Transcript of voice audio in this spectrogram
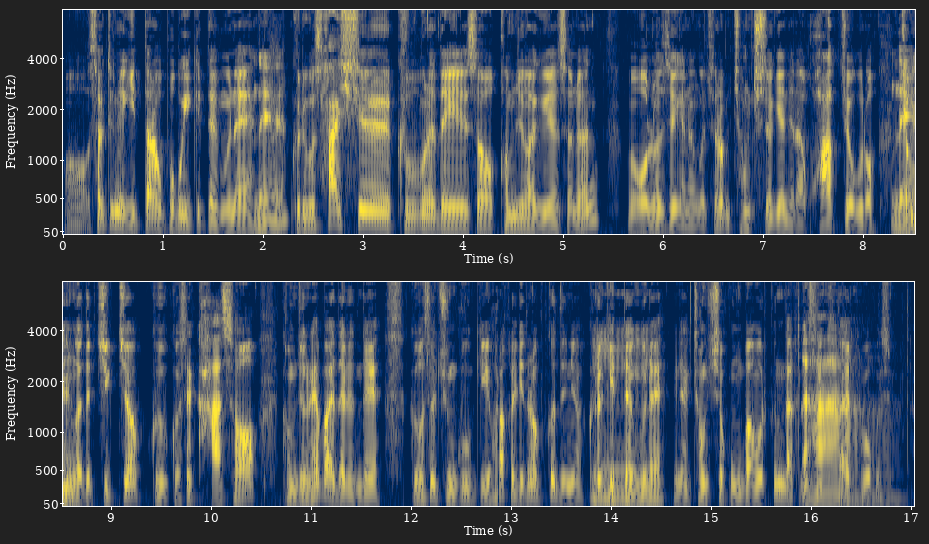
어, 설득력이 있다라고 보고 있기 때문에 네. 그리고 사실 그 부분에 대해서 검증하기 위해서는 어, 언론에서 얘기하는 것처럼 정치적이 아니라 과학적으로 네. 전문가들이 직접 그곳에 가서 검증을 해봐야 되는데 그것을 중국이 허락할 일은 없거든요. 그렇기 음. 때문에 그냥 정치적 공방으로 끝날 가능성이 아. 크다 이렇게 보고 있습니다.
